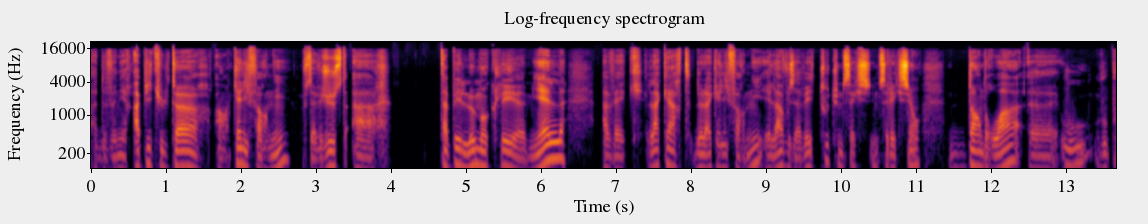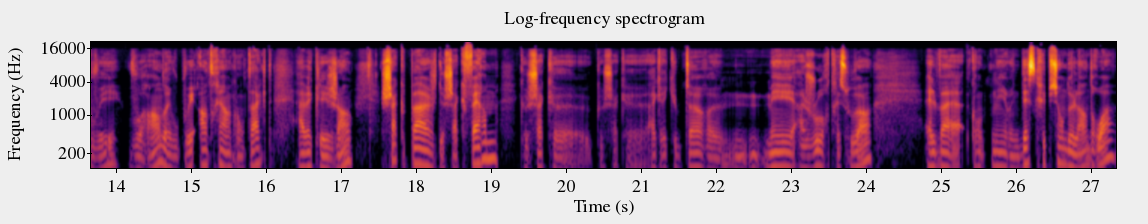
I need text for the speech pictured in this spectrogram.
à devenir apiculteur en Californie, vous avez juste à taper le mot-clé euh, miel avec la carte de la Californie et là vous avez toute une, sélection d'endroits euh, où vous pouvez vous rendre et vous pouvez entrer en contact avec les gens. Chaque page de chaque ferme que chaque, euh, euh, agriculteur met à jour très souvent, elle va contenir une description de l'endroit,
